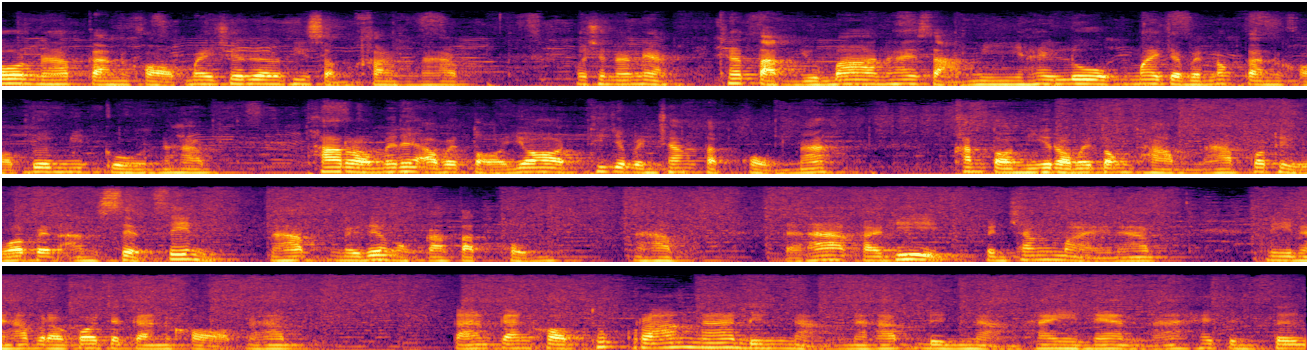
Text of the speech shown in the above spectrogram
ต้นนะครับ การขอบไม่ใช่เรื่องที่สำคัญนะครับ เพราะฉะนั้นเนี่ยแค่ตัดอยู่บ้านให้สามีให้ลูกไม่จะเป็นต้องการขอบด้วยมีดโกนนะครับ ถ้าเราไม่ได้เอาไปต่อยอดที่จะเป็นช่างตัดผมนะ ขั้นตอนนี้เราไม่ต้องทำนะครับ ก็ถือว่าเป็นอันเสร็จสิ้นนะครับ ในเรื่องของการตัดผมนะครับ แต่ถ้าใครที่เป็นช่างใหม่นะครับ นี่นะครับเราก็จะการขอบนะครับ การการขอบทุกครั้งนะดึงหนังนะครับ ดึงหนังให้แน่นนะให้ตึง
